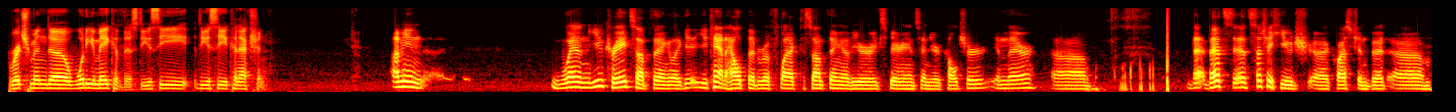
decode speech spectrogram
Richmond. Uh, what do you make of this? Do you see do you see a connection? I mean, when you create something, like you can't help but reflect something of your experience and your culture in there. Um, that that's that's such a huge uh, question, but um,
